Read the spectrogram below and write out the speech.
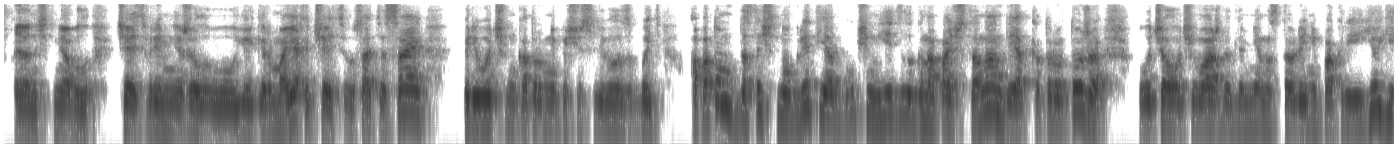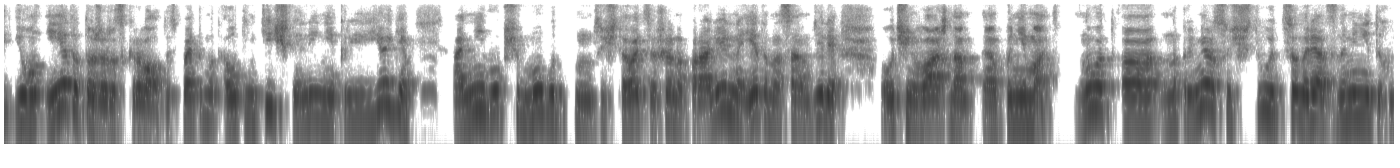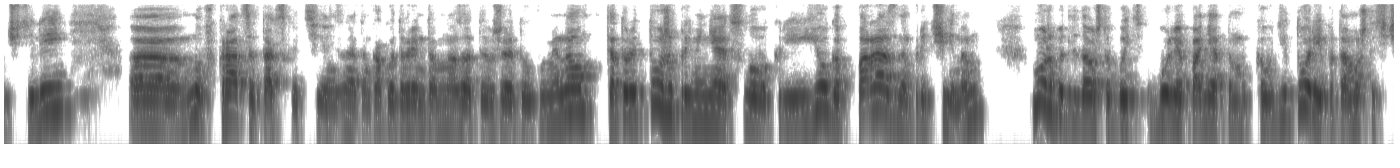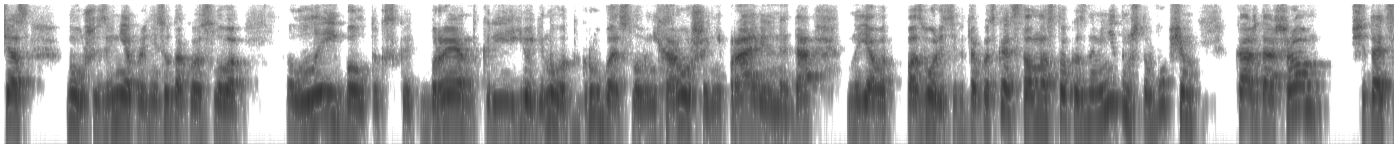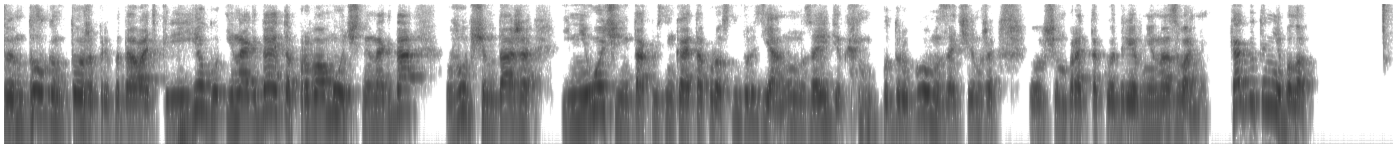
э, Значит, у меня была часть времени жил у Йогер Маяха, часть у Сати Саи, переводчиком, которым мне посчастливилось быть. А потом достаточно много лет я, в общем, ездил Ганапач Стананди, от которого тоже получал очень важное для меня наставление по крии-йоге, и он и это тоже раскрывал. То есть поэтому вот аутентичные линии крии-йоги, они, в общем, могут существовать совершенно параллельно, и это на самом деле очень важно э, понимать. Ну вот, э, например, существует целый ряд знаменитых учителей, ну, вкратце, так сказать, я не знаю, там какое-то время там назад ты уже это упоминал, которые тоже применяют слово крия-йога по разным причинам. Может быть, для того, чтобы быть более понятным к аудитории, потому что сейчас, ну уж извини, я произнесу такое слово, лейбл, так сказать, бренд крия-йоги, ну вот грубое слово, нехорошее, неправильное, да, но я вот позволю себе такое сказать, стал настолько знаменитым, что, в общем, каждый ашрам считает своим долгом тоже преподавать крия-йогу. Иногда это правомочно, иногда, в общем, даже и не очень и так возникает вопрос. Ну, друзья, ну, назовите по-другому, зачем же, в общем, брать такое древнее название. Как бы то ни было,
